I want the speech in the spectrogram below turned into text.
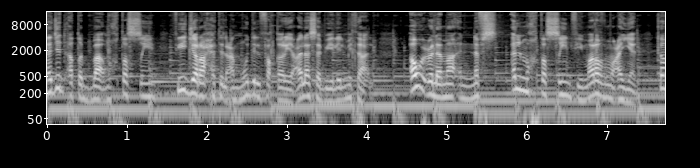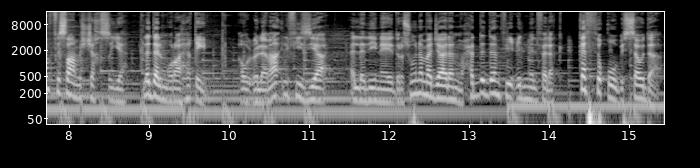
نجد أطباء مختصين في جراحة العمود الفقري على سبيل المثال أو علماء النفس المختصين في مرض معين كانفصام الشخصية لدى المراهقين أو علماء الفيزياء الذين يدرسون مجالا محددا في علم الفلك كالثقوب السوداء.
